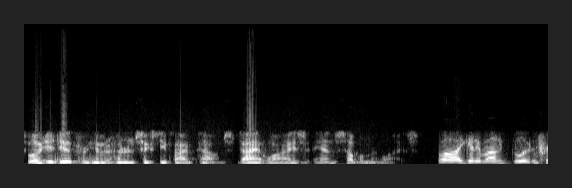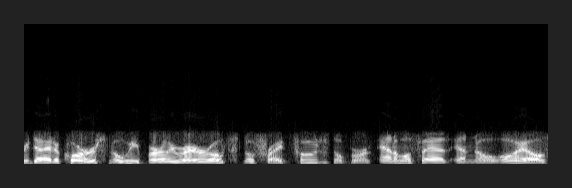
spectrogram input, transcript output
So, what would you do for him at 165 pounds, diet wise and supplement wise? Well, I get him on a gluten-free diet, of course. No wheat, barley, rye, oats, no fried foods, no burnt animal fat, and no oils.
